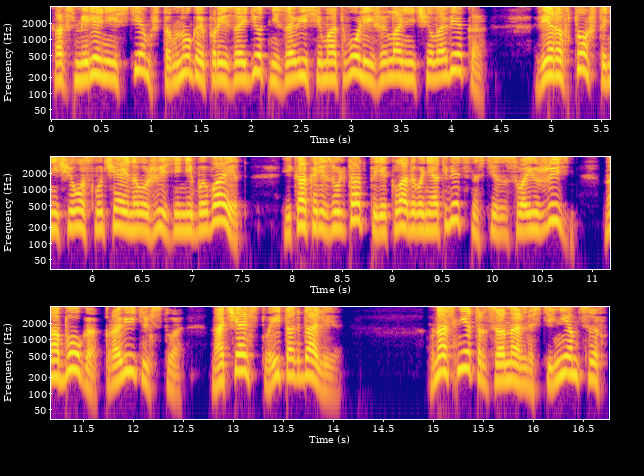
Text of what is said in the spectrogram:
как смирение с тем, что многое произойдет независимо от воли и желаний человека, вера в то, что ничего случайного в жизни не бывает, и как результат перекладывания ответственности за свою жизнь на Бога, правительство, начальство и так далее. В нас нет рациональности немцев,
